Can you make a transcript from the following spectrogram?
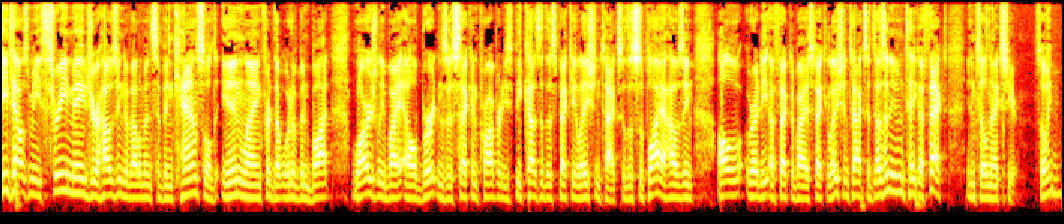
He tells me three major housing developments have been cancelled in Langford that would have been bought largely by Albertans as second properties because of the speculation tax. So the supply of housing already affected by a speculation tax. It doesn't even take effect until next year. Sophie?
